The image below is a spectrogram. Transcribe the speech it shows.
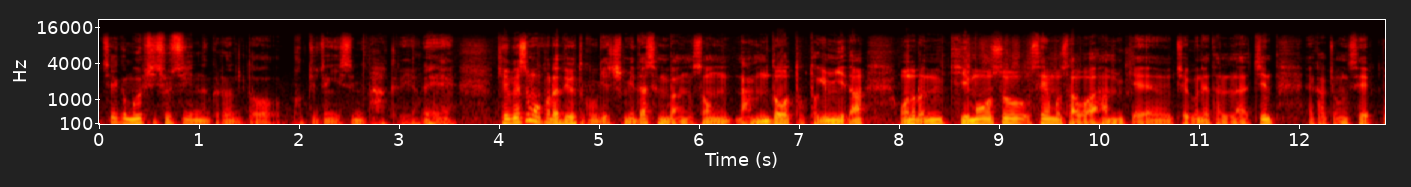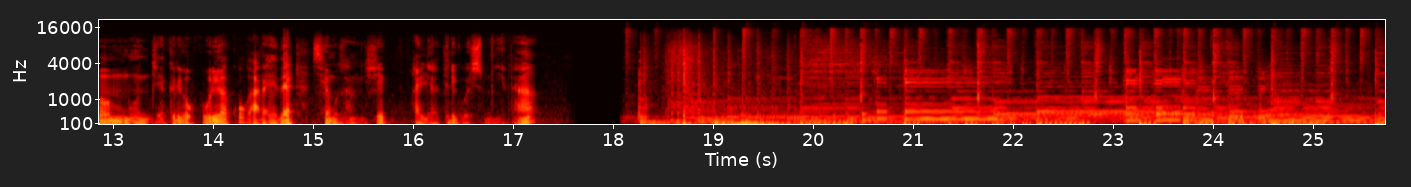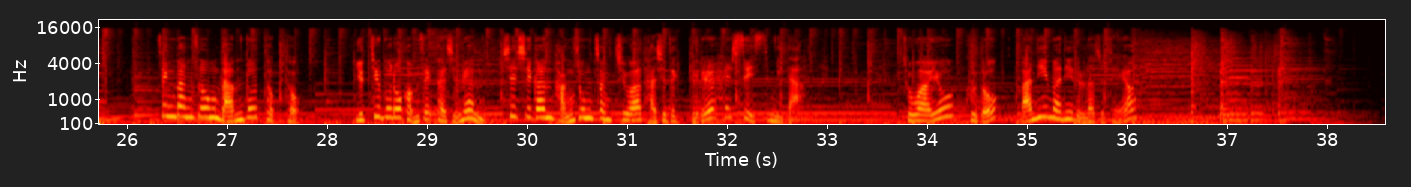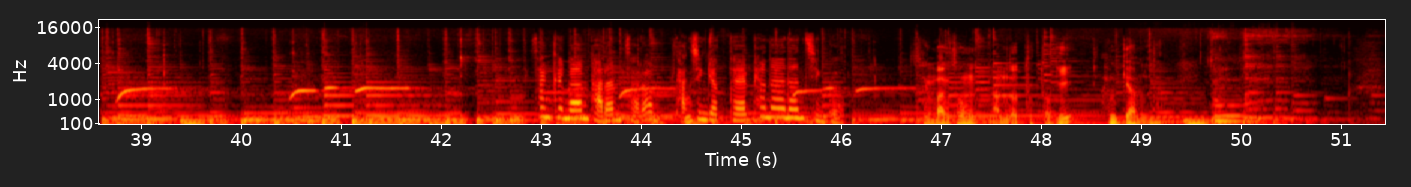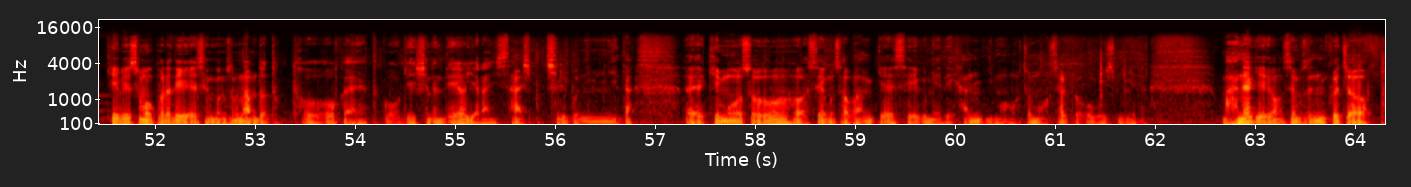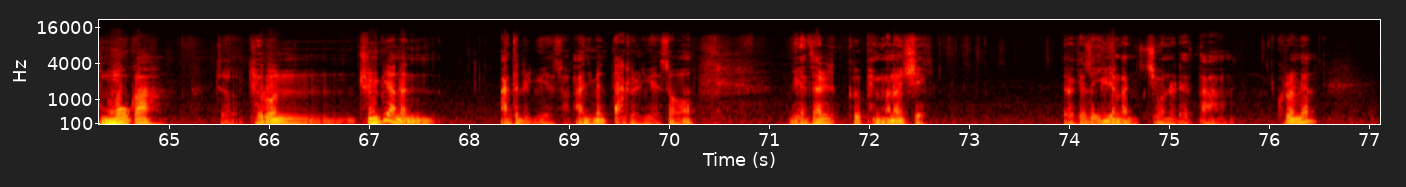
세금 없이 줄 수 있는 그런 또 법 규정이 있습니다. 아 그래요. 네. 네. KBS 목포 라디오 듣고 계십니다. 생방송 남도 톡톡입니다. 오늘은 김호수 세무사와 함께 최근에 달라진 각종 세법 문제 그리고 우리가 꼭 알아야 될 세무 상식 알려드리고 있습니다. 생방송 남도 톡톡 유튜브로 검색하시면 실시간 방송 청취와 다시 듣기를 할 수 있습니다. 좋아요, 구독 많이 많이 눌러주세요. 상큼한 바람처럼 당신 곁에 편안한 친구 생방송 남도 톡톡이 함께합니다. KBS 목포 라디오의 생방송 남도 톡톡 에, 듣고 계시는데요. 11시 47분입니다. 김호수 어, 세무사와 함께 세금에 대한 이모저모 살펴보고 있습니다. 만약에요, 세무사님, 그 저 부모가 저 결혼 준비하는 아들을 위해서 아니면 딸을 위해서 매달 그 100만 원씩 이렇게 해서 1년간 지원을 했다. 그러면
